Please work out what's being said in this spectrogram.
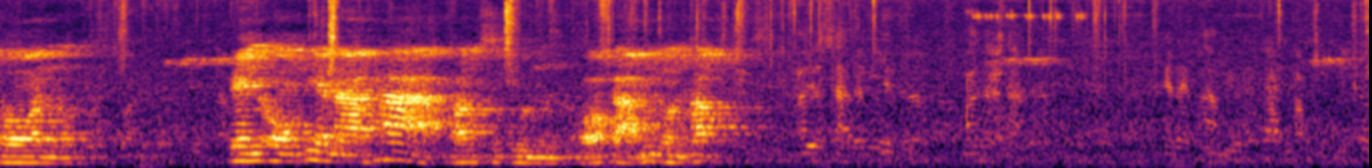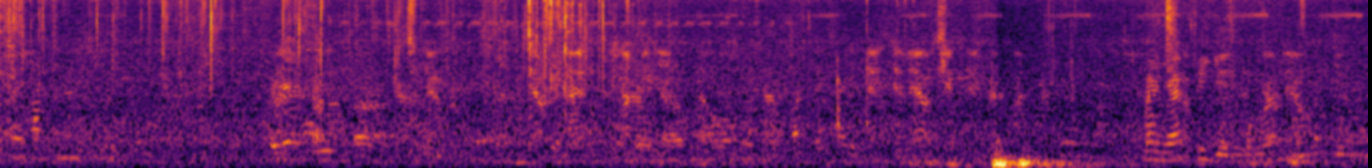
ครเป็นองค์พิจารณาผ้าบางสกุลขอกราบนิมนต์ครับไม่เนี้ยพี่ยืนมุมนั้นยืน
